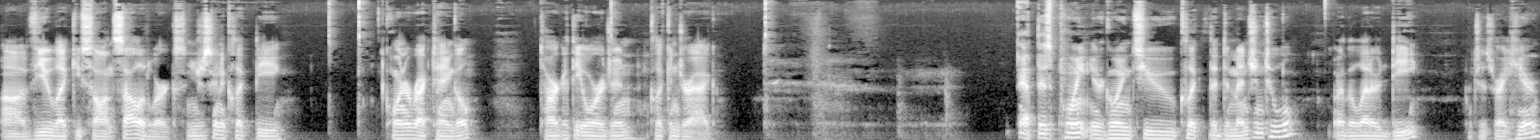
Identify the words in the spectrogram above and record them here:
uh, view like you saw in SolidWorks. And you're just going to click the corner rectangle, target the origin, click and drag. At this point, you're going to click the dimension tool, or the letter D, which is right here.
